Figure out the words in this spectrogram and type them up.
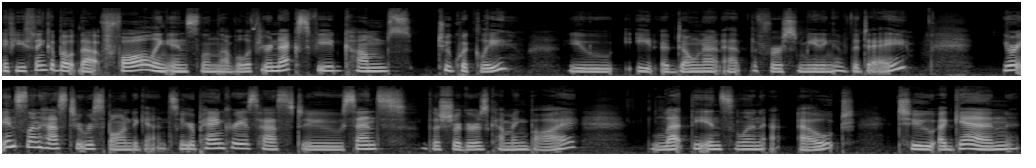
if you think about that falling insulin level, if your next feed comes too quickly, you eat a donut at the first meeting of the day, your insulin has to respond again. So your pancreas has to sense the sugars coming by, let the insulin out to again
